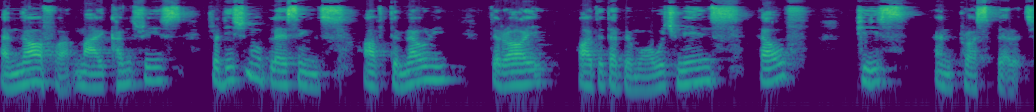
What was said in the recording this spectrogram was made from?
and offer my country's traditional blessings of the Mauri, the Raoi, or the Tabomoa, which means health, peace, and prosperity.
